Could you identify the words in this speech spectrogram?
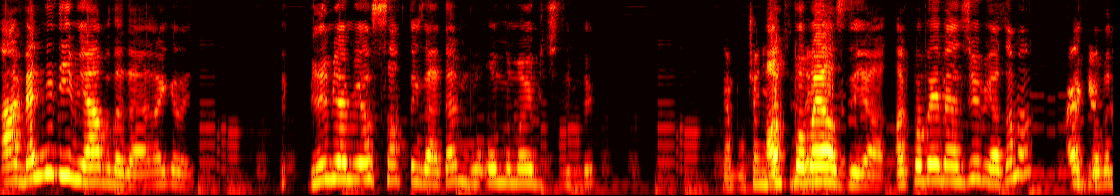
Abi ben ne diyeyim ya buna da arkadaş. Bilemeyen biraz saftır zaten. Bu on numara bir çizimdir. Yani bu uçan insan. Akbaba yazdı ya. Akbaba'ya benziyor biraz ama. Hayır, Akbaba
